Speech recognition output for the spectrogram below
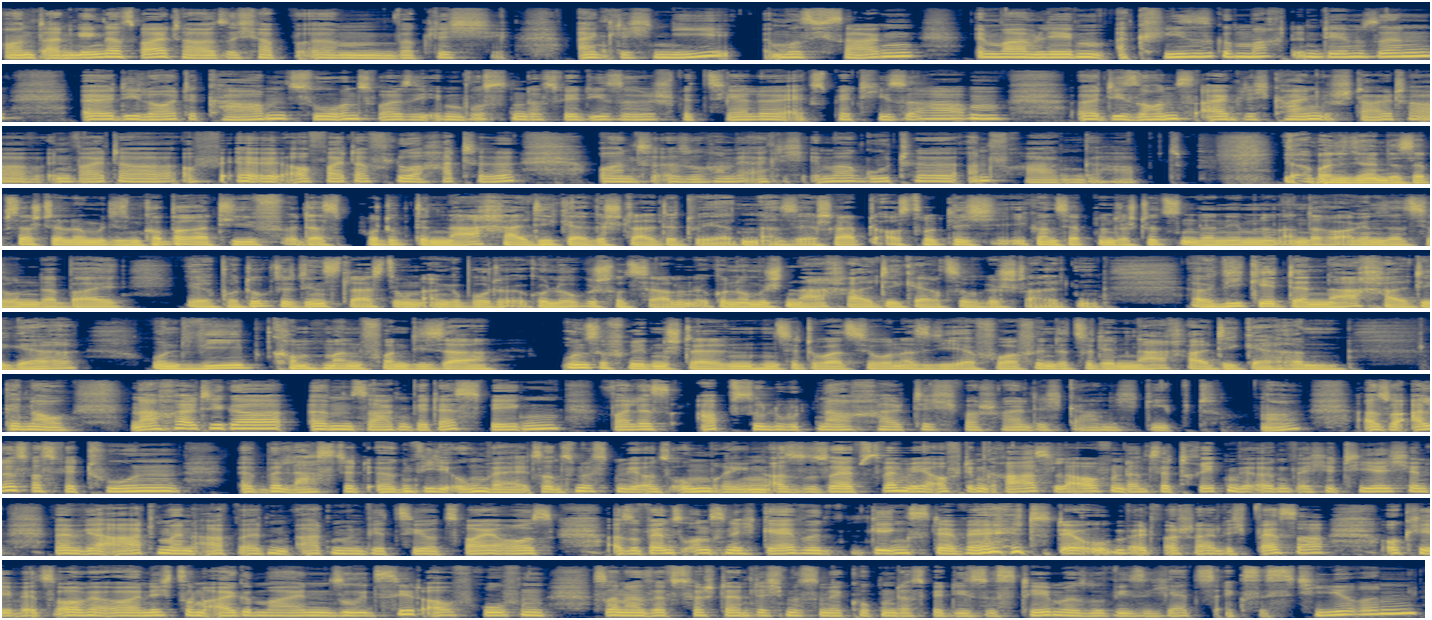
Und dann ging das weiter. Also ich habe ähm, wirklich eigentlich nie, muss ich sagen, in meinem Leben Akquise gemacht in dem Sinn. Äh, die Leute kamen zu uns, weil sie eben wussten, dass wir diese spezielle Expertise haben, äh, die sonst eigentlich kein Gestalter in weiter auf, äh, auf weiter Flur hatte. Und äh, so haben wir eigentlich immer gute Anfragen gehabt. Ihr arbeitet ja in der Selbstdarstellung mit diesem Kooperativ, dass Produkte nachhaltiger gestaltet werden. Also er schreibt ausdrücklich, E-Konzept unterstützen Unternehmen und andere Organisationen dabei, ihre Produkte Produkte, Dienstleistungen und Angebote ökologisch, sozial und ökonomisch nachhaltiger zu gestalten. Aber wie geht denn nachhaltiger und wie kommt man von dieser unzufriedenstellenden Situation, also die ihr vorfindet, zu dem nachhaltigeren? Genau. Nachhaltiger ähm, sagen wir deswegen, weil es absolut nachhaltig wahrscheinlich gar nicht gibt. Ne? Also alles, was wir tun, äh, belastet irgendwie die Umwelt, sonst müssten wir uns umbringen. Also selbst wenn wir auf dem Gras laufen, dann zertreten wir irgendwelche Tierchen. Wenn wir atmen, atmen, atmen wir CO2 aus. Also wenn es uns nicht gäbe, ging es der Welt, der Umwelt wahrscheinlich besser. Okay, jetzt wollen wir aber nicht zum allgemeinen Suizid aufrufen, sondern selbstverständlich müssen wir gucken, dass wir die Systeme, so wie sie jetzt existieren,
